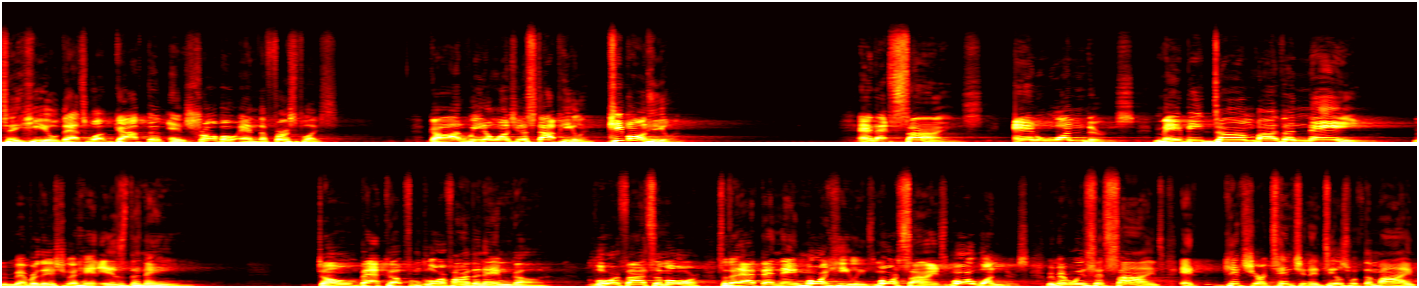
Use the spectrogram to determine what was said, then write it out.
to heal. That's what got them in trouble in the first place. God, we don't want you to stop healing. Keep on healing. And that signs and wonders may be done by the name. Remember, the issue at hand is the name. Don't back up from glorifying the name, God. Glorify it some more so that at that name, more healings, more signs, more wonders. Remember, we said signs. It gets your attention and deals with the mind,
